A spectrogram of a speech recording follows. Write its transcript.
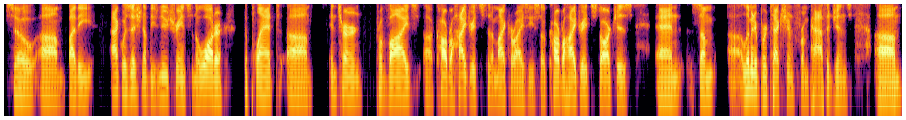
So um, by the acquisition of these nutrients in the water, the plant um, in turn provides uh, carbohydrates to the mycorrhizae. So carbohydrates, starches, and some uh, limited protection from pathogens. Um,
